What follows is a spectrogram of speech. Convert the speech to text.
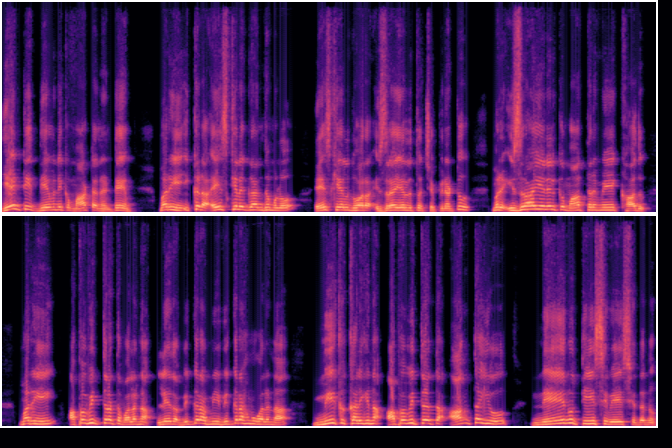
ఏంటి దేవునికి మాట అనంటే మరి ఇక్కడ ఏస్కేల గ్రంథములో ఏస్కేల ద్వారా ఇజ్రాయేల్తో చెప్పినట్టు మరి ఇజ్రాయేలీలకు మాత్రమే కాదు మరి అపవిత్రత వలన లేదా విగ్రహం మీ విగ్రహం వలన మీకు కలిగిన అపవిత్రత అంతయు నేను తీసివేసేదను.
